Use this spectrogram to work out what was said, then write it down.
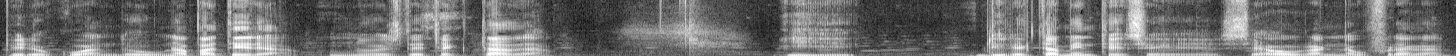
pero cuando una patera no es detectada y directamente se, se ahogan, naufragan,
